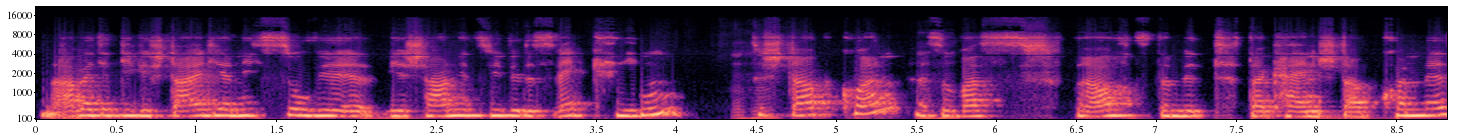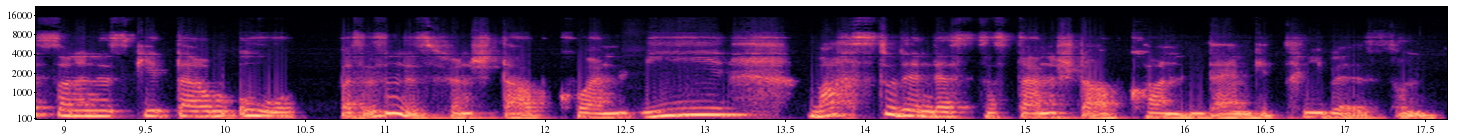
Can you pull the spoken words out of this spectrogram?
Dann arbeitet die Gestalt ja nicht so, wir, wir schauen jetzt, wie wir das wegkriegen, mhm. das Staubkorn. Also was braucht es, damit da kein Staubkorn mehr ist, sondern es geht darum, oh, was ist denn das für ein Staubkorn? Wie machst du denn das, dass da ein Staubkorn in deinem Getriebe ist? Und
